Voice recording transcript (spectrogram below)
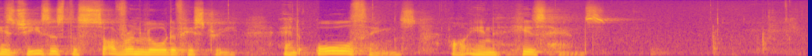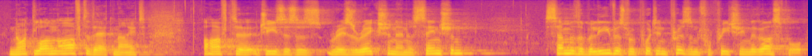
is Jesus the sovereign Lord of history, and all things are in his hands. Not long after that night, after Jesus' resurrection and ascension, some of the believers were put in prison for preaching the gospel.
